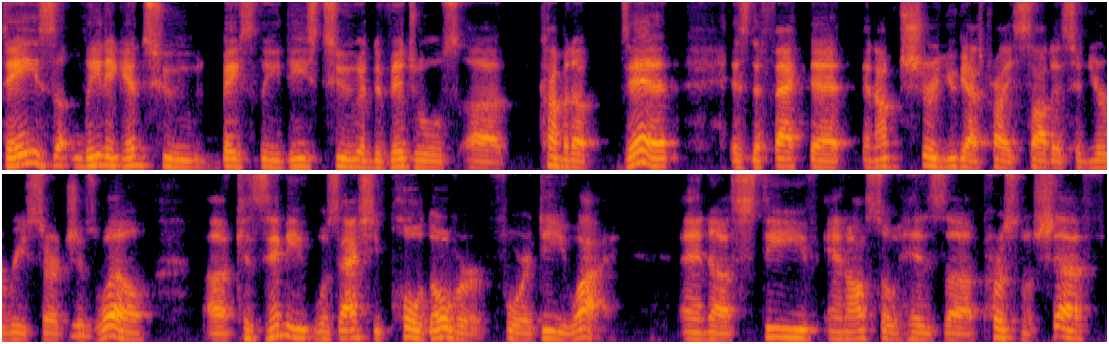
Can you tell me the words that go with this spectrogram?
days leading into basically these two individuals uh, coming up dead is the fact that, and I'm sure you guys probably saw this in your research as well. Uh, Kazemi was actually pulled over for a DUI and uh, Steve and also his uh, personal chef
